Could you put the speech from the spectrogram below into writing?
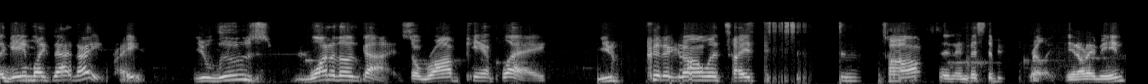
A game like that night, right? You lose one of those guys. So Rob can't play. You could have gone with Tristan Thompson and missed a beat, really. You know what I mean?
